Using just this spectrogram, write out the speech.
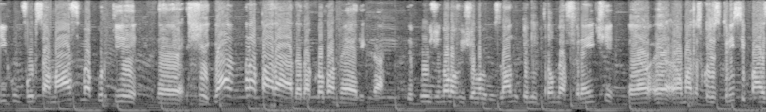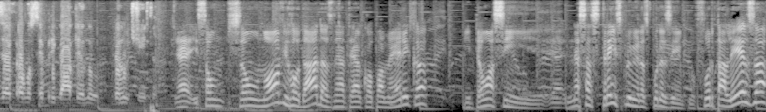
que ir com força máxima, porque é, chegar na parada da Copa América depois de nove jogos lá no pelotão da frente é, é, é uma das coisas principais para você brigar pelo, pelo título. É, e são, são nove rodadas né, até a Copa América. Então, assim, é, nessas três primeiras, por exemplo, Fortaleza,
